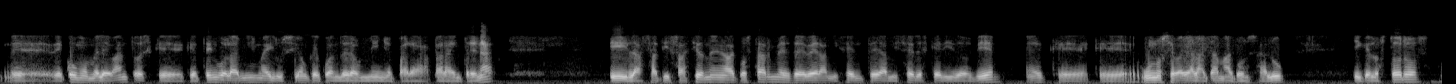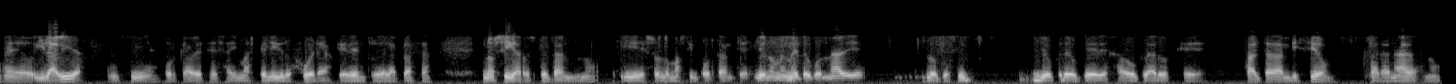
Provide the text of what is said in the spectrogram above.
de, cómo me levanto es que, tengo la misma ilusión que cuando era un niño para, para entrenar. Y la satisfacción en acostarme es de ver a mi gente, a mis seres queridos bien, ¿eh? que, que uno se vaya a la cama con salud y que los toros ¿eh? y la vida en sí, ¿eh? porque a veces hay más peligro fuera que dentro de la plaza, nos siga respetando, ¿no? Y eso es lo más importante. Yo no me meto con nadie, lo que sí yo creo que he dejado claro es que falta de ambición, para nada, ¿no?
